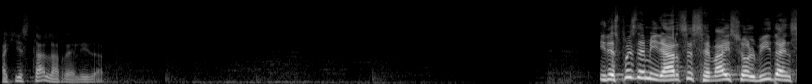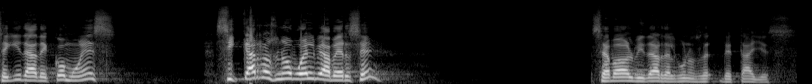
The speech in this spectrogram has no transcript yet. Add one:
Aquí está la realidad. Y después de mirarse se va y se olvida enseguida de cómo es. Si Carlos no vuelve a verse, se va a olvidar de algunos detalles.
